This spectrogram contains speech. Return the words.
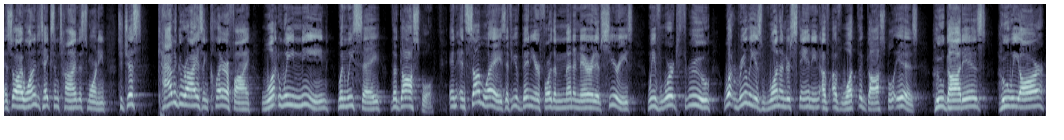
And so I wanted to take some time this morning to just categorize and clarify what we mean when we say the gospel. And in some ways, if you've been here for the meta narrative series, we've worked through what really is one understanding of, of what the gospel is who God is, who we are,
